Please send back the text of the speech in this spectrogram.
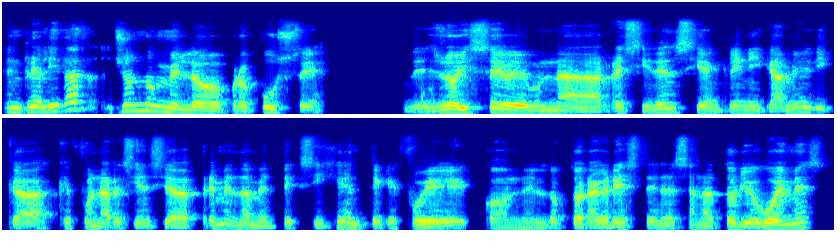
En realidad yo no me lo propuse. Yo hice una residencia en clínica médica, que fue una residencia tremendamente exigente, que fue con el doctor Agreste en el Sanatorio Güemes,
